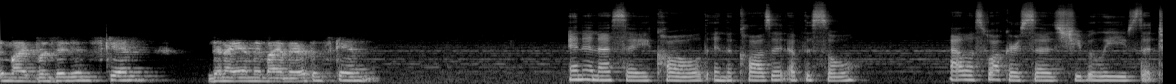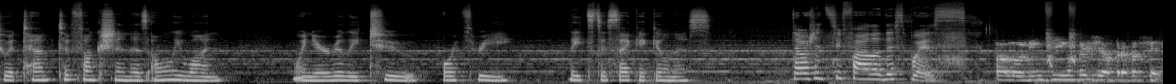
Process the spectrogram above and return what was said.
in my Brazilian skin than I am in my American skin. In an essay called In the Closet of the Soul, Alice Walker says she believes that to attempt to function as only one when you're really two or three leads to psychic illness. Então a gente se fala depois. Falou, lindinho. Um beijão pra você.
